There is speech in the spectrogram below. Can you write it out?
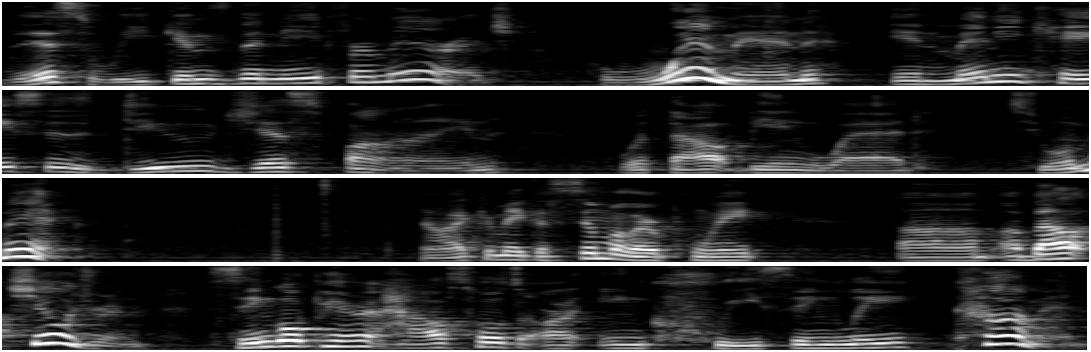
this weakens the need for marriage. Women, in many cases, do just fine without being wed to a man. Now, I can make a similar point um, about children. Single parent households are increasingly common,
